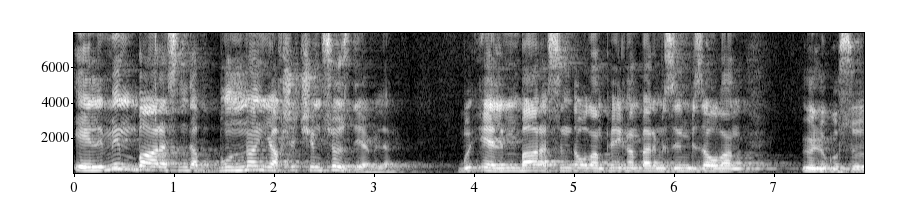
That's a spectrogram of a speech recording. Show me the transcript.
Elmin barəsində bundan yaxşı kim söz deyə bilər? Bu elm barəsində olan Peyğəmbərimizin bizə olan ülqusu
